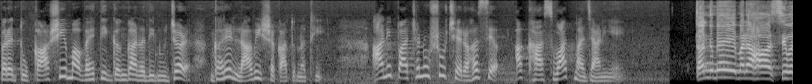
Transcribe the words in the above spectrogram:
પરંતુ કાશીમાં વહેતી ગંગા નદીનું જળ ઘરે લાવી શકાતું નથી? આની પાછળનું શું છે રહસ્ય? આ ખાસ વાતમાં જાણીએ. તન્મે મનઃ શિવ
